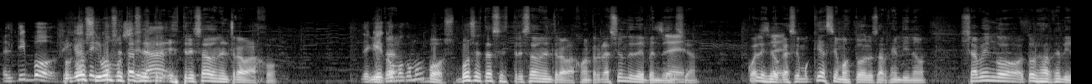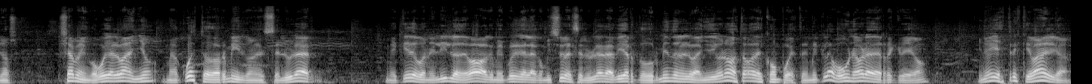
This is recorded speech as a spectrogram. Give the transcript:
El tipo, fíjate vos, si vos estás estresado en el trabajo. ¿De qué? ¿Cómo, cómo? Vos, vos estás estresado en el trabajo, en relación de dependencia. ¿Cuál es lo que hacemos? ¿Qué hacemos todos los argentinos? Ya vengo, todos los argentinos, ya vengo, voy al baño, me acuesto a dormir con el celular, me quedo con el hilo de baba que me cuelga la comisura del celular abierto, durmiendo en el baño. Digo, no, estaba descompuesto. Y me clavo una hora de recreo y no hay estrés que valga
